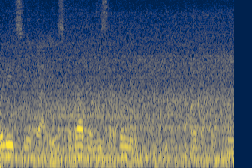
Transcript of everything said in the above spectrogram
поліції да, і складають адміністративний протокол.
